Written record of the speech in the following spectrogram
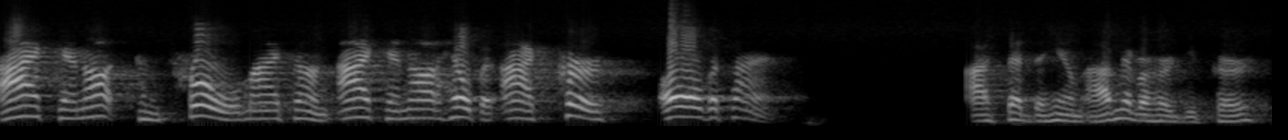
I cannot control my tongue. I cannot help it. I curse all the time. I said to him, I've never heard you curse.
